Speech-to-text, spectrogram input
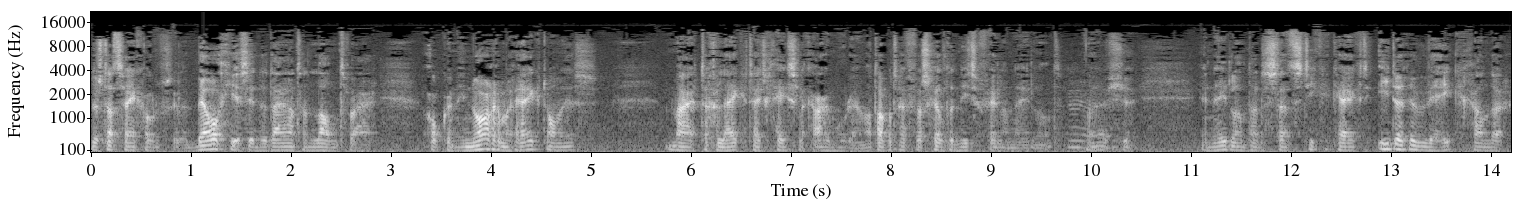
Dus dat zijn grote verschillen. België is inderdaad een land waar ook een enorme rijkdom is, maar tegelijkertijd geestelijke armoede. En wat dat betreft verschilt het niet zoveel aan Nederland. Maar Als je in Nederland naar de statistieken kijkt, iedere week gaan er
